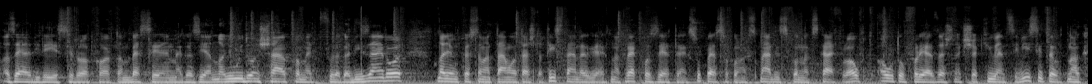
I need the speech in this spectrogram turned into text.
az elvi részéről akartam beszélni, meg az ilyen nagy újdonságokról, meg főleg a dizájnról. Nagyon köszönöm a támogatást a Tisztán Reggelyeknek, Rekozértenek, Superszokonak, Smartdiskonnak, Skyfall Aut- Autóforjázásnak és a QNC vízítóknak.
